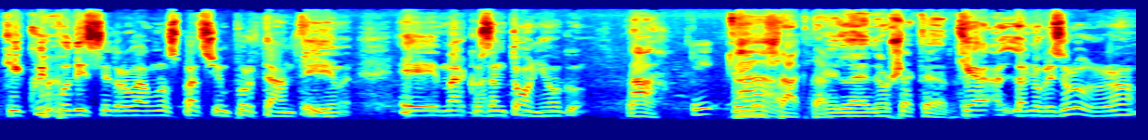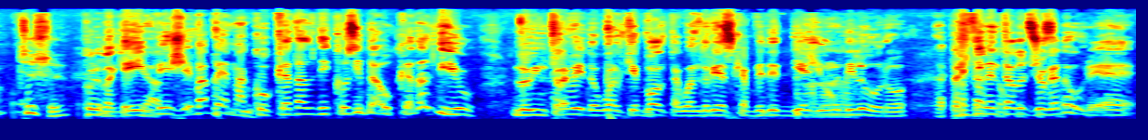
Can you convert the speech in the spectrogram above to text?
che qui potesse trovare uno spazio importante sì. Eh, Marco Santonio Ah, sì. ah, Shakhtar. Il, dello Shakhtar. Che l'hanno preso loro, no? Sì, sì. Pure e invece, vabbè, ma con Cataldi così, beh, con Cataldi io lo intravedo qualche volta quando riesco a vedere 10 uno di loro. È, è diventato giocatore, eh.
